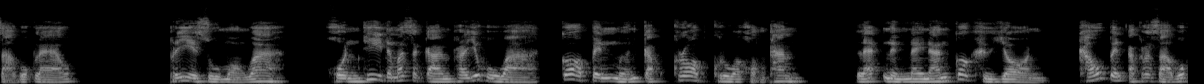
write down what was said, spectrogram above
สาวกแล้ว พระเยซูมองว่าคนที่นมัสการพระยะโฮวา ก็เป็นเหมือนกับครอบครัวของท่าน และหนึ่งในนั้นก็คือยอน เขาเป็นอัครสาวก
